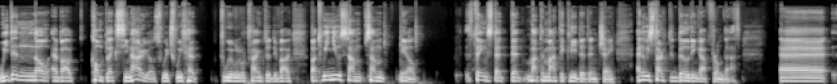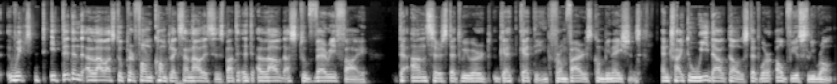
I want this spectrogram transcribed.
We didn't know about complex scenarios which we had we were trying to devise but we knew some some you know things that that mathematically didn't change. And we started building up from that uh, which it didn't allow us to perform complex analysis, but it allowed us to verify the answers that we were get, getting from various combinations and try to weed out those that were obviously wrong.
